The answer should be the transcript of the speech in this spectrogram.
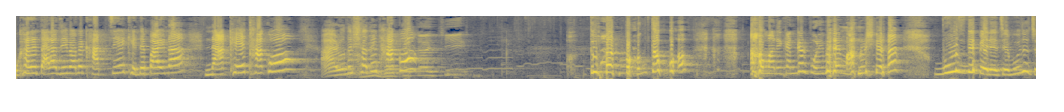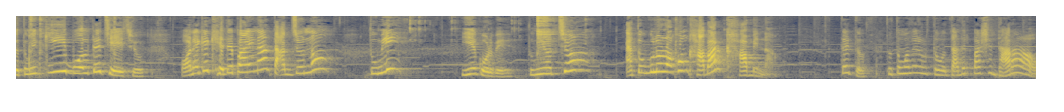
ওখানে তারা যেভাবে খাচ্ছে খেতে পায় না না খেয়ে থাকো আর ওদের সাথে থাকো। তোমার বক্তব্য আমার এখানকার পরিবারের মানুষেরা বুঝতে পেরেছে বুঝেছ? তুমি কি বলতে চেয়েছো? অনেকে খেতে পায় না তার জন্য তুমি ইয়ে করবে। তুমি হচ্ছে এতগুলো রকম খাবার খাবে না। তাই তো? তো তোমাদের তো তাদের পাশে দাঁড়াও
